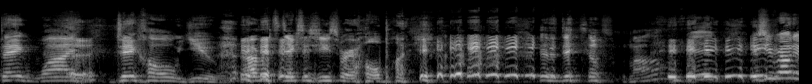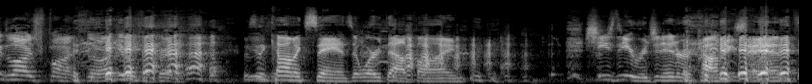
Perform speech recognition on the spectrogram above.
Thank why dick hole you. Robert's dicks is used for a hole punch. Because the dick so small, big. And she wrote it in large font, so I give her some credit. this is in Comic Sans. It worked out fine. She's the originator of Comic Sans.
